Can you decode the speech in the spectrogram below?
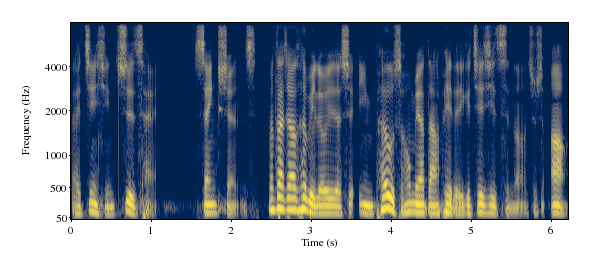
来进行制裁。sanctions。那大家要特别留意的是，impose 后面要搭配的一个介系词呢，就是 on。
